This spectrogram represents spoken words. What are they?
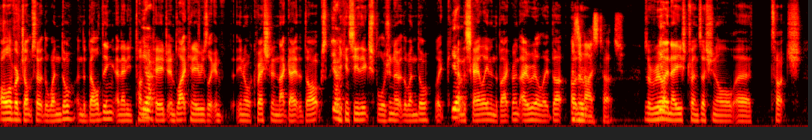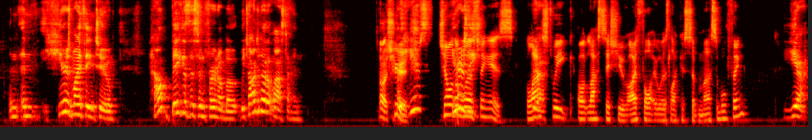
Oliver jumps out the window in the building and then he turns Yeah. the page and Black Canary's like in, you know questioning that guy at the docks. Yeah. You can see the explosion out the window like Yeah. in the skyline in the background. I really liked that. That That's was a a, nice touch. it was a really Yeah. nice transitional uh, touch. And and here's my thing too. How big is this Inferno boat? We talked about it last time. Oh, it's But huge. here's Do you know what the worst the- thing is? Last week or last issue, I thought it was like a submersible thing, Yeah.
